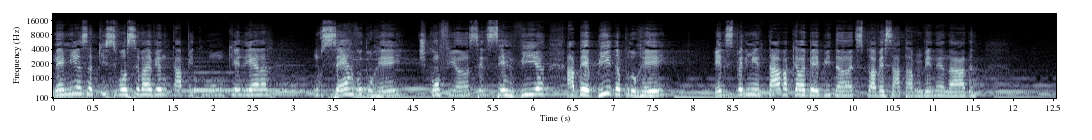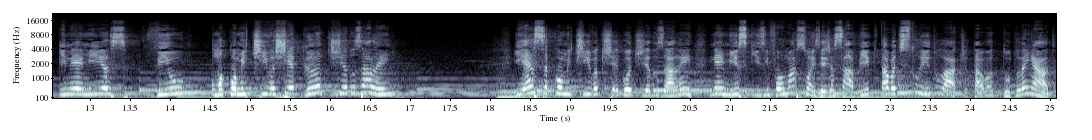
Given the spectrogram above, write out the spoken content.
Neemias aqui, se você vai ver no capítulo que ele era um servo do rei, de confiança, ele servia a bebida para o rei, ele experimentava aquela bebida antes para ver se ela estava envenenada. E Neemias viu uma comitiva chegando de Jerusalém. E essa comitiva que chegou de Jerusalém, Neemias quis informações. Ele já sabia que estava destruído lá, que já estava tudo lenhado.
